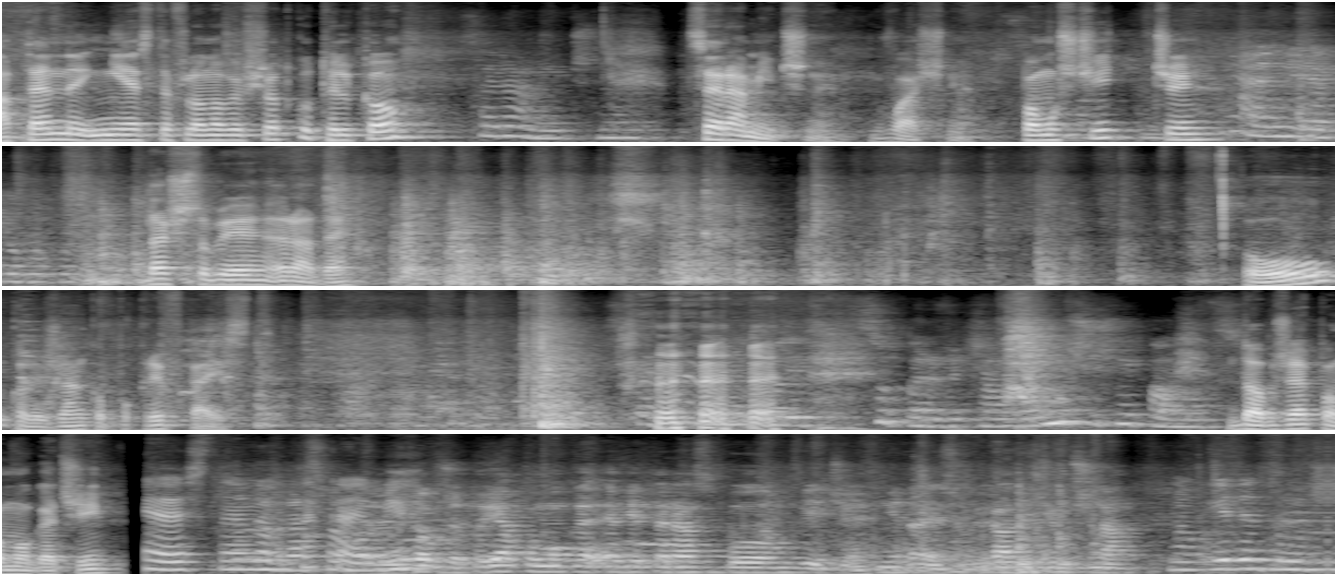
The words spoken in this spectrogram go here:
A ten nie jest teflonowy w środku, tylko Ceramiczny. ceramiczny. Właśnie. Pomóż Ci, czy Nie, nie, ja go po prostu... dasz sobie radę? O, koleżanko, pokrywka jest. To jest super wyciągał. Musisz mi pomóc. Dobrze, pomogę Ci. Jestem No dobra, taka słabo. Dobrze, to ja pomogę Ewie teraz, bo wiecie, nie daje sobie rady dziewczyna. No, jeden tu musi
